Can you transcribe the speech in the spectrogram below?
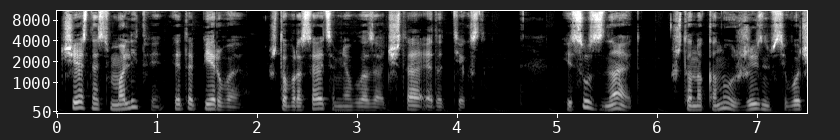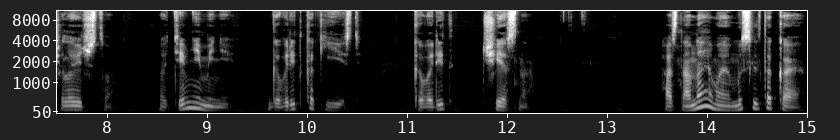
Честность в молитве – это первое, что бросается мне в глаза, читая этот текст. Иисус знает, что на кону жизнь всего человечества, но тем не менее говорит как есть, говорит честно. Основная моя мысль такая,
